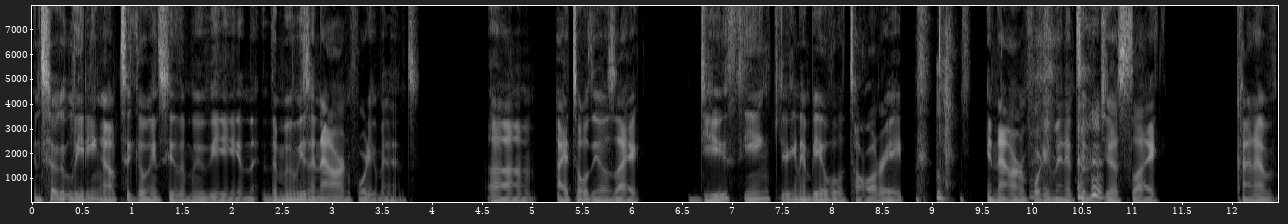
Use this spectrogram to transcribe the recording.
and so leading up to going to see the movie and the, movie's an hour and 40 minutes um i told you i was like do you think you're gonna be able to tolerate an hour and 40 minutes of just like kind of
